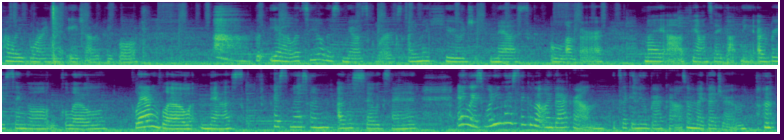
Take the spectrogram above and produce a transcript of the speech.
probably boring the H out of people but yeah, let's see how this mask works. I'm a huge mask lover. My uh, fiance got me every single glow, GlamGlow mask for Christmas. I'm, I was so excited. Anyways, what do you guys think about my background? It's like a new background. It's in my bedroom. and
